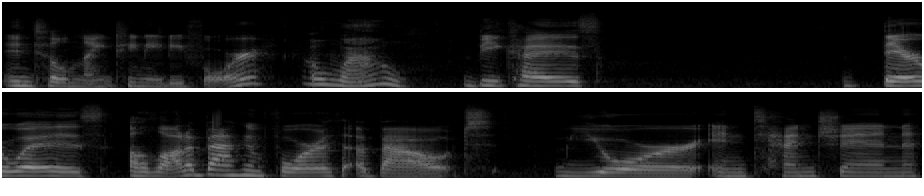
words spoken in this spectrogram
until 1984 Oh wow. because there was a lot of back and forth about your intention,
